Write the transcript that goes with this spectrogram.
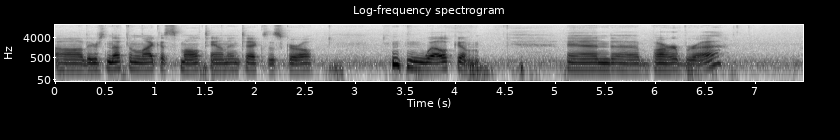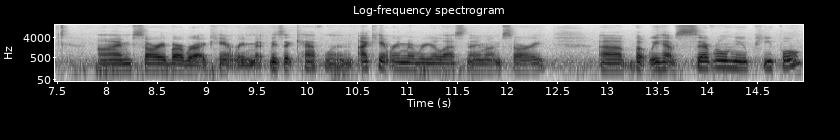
Oh, there's nothing like a small town in Texas, girl. Welcome. And uh, Barbara. I'm sorry, Barbara, I can't remember. Is it Kaplan? I can't remember your last name, I'm sorry. Uh, but we have several new people,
